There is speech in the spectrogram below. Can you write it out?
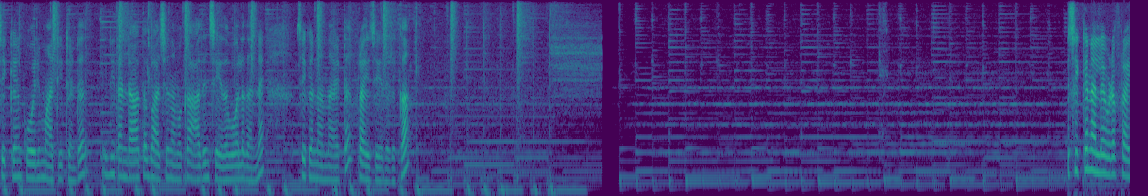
ചിക്കൻ കോരി മാറ്റിയിട്ടുണ്ട്. ഇനി രണ്ടാമത്തെ ബാച്ച് നമുക്ക് ആദ്യം ചെയ്ത പോലെ തന്നെ ചിക്കൻ നന്നായിട്ട് ഫ്രൈ ചെയ്തെടുക്കാം. ചിക്കൻ എല്ലാം ഇവിടെ ഫ്രൈ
